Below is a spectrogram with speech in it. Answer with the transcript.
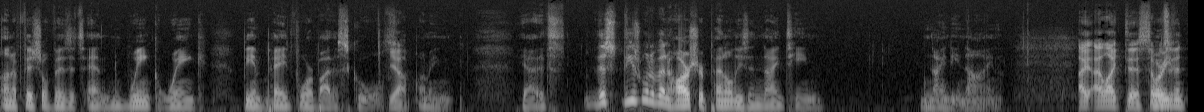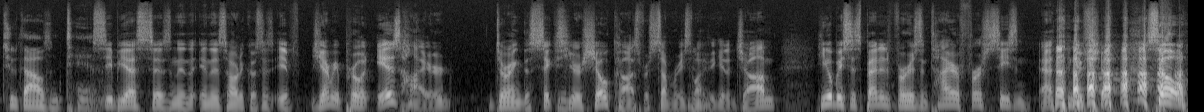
unofficial visits and wink, wink, being mm. paid for by the schools. Yeah. I mean, yeah, it's this. These would have been harsher penalties in 1999 I, I like this. or Someone said- even 2010. CBS says in, in, in this article says if Jeremy Pruitt is hired during the six-year show cause for some reason, like if he get a job, he will be suspended for his entire first season at the new show. So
